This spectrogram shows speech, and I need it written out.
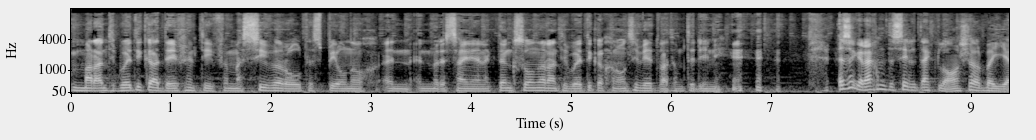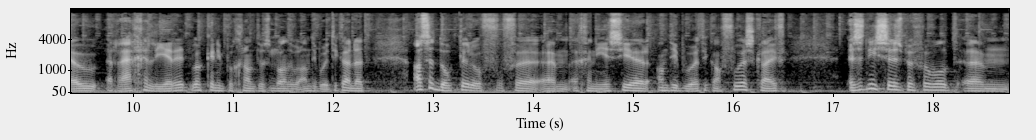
maar antibiotika definitief 'n massiewe rol te speel nog in in medisyne en ek dink sonder antibiotika gaan ons nie weet wat om te doen nie. Is ek reg om te sê dat ek laas jaar by jou reg geleer het ook in die program toe ons praat oor antibiotika dat as 'n dokter of of 'n um, 'n geneesheer antibiotika voorskryf Is dit nie soos byvoorbeeld ehm um,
